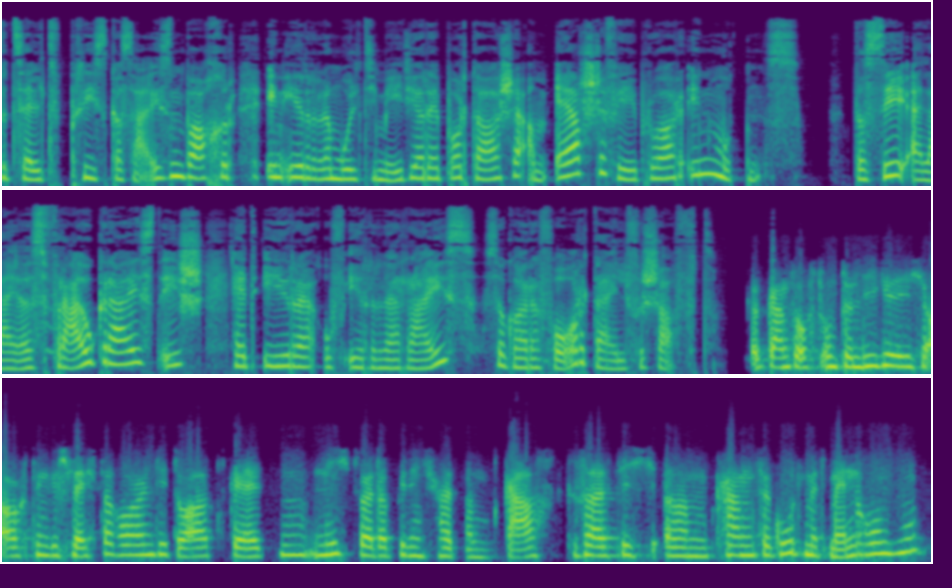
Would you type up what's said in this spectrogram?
erzählt Priska Seisenbacher in ihrer Multimedia-Reportage am 1. Februar in Muttens. Dass sie allein als Frau gereist ist, hat ihr auf ihrer Reise sogar einen Vorteil verschafft. Ganz oft unterliege ich auch den Geschlechterrollen, die dort gelten, nicht, weil da bin ich halt ein Gast. Das heißt, ich ähm, kann sehr gut mit Männern runden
